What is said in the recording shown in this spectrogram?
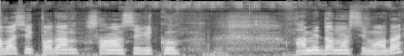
আবাসিক প্রধান শরণার্থী ভিক্ষু আমি ধর্মশ্রী মহোদয়।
